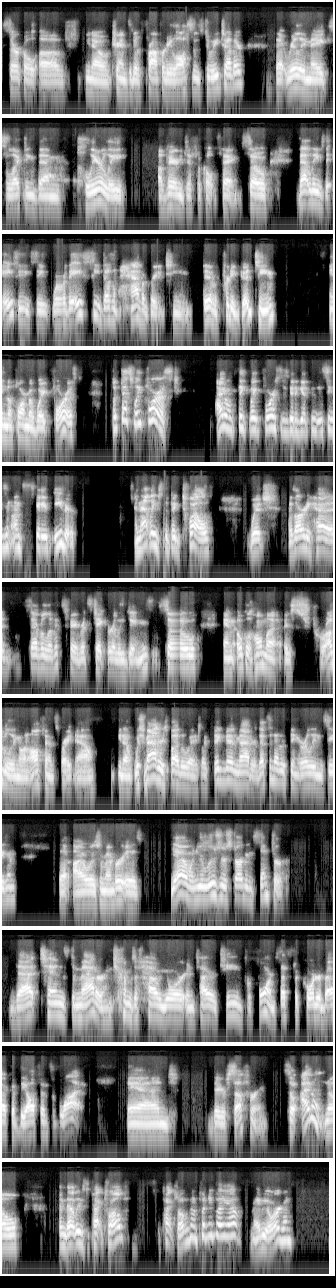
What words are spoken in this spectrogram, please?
circle of you know transitive property losses to each other that really make selecting them clearly a very difficult thing. So that leaves the ACC, where the ACC doesn't have a great team. They have a pretty good team in the form of Wake Forest, but that's Wake Forest. I don't think Wake Forest is going to get through the season unscathed either. And that leaves the Big 12, which has already had several of its favorites take early games. So, and Oklahoma is struggling on offense right now, you know, which matters, by the way. Like big men matter. That's another thing early in the season that I always remember is yeah, when you lose your starting center, that tends to matter in terms of how your entire team performs. That's the quarterback of the offensive line, and they're suffering. So I don't know. And that leaves the Pac 12. The Pac 12 going to put anybody out? Maybe Oregon.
